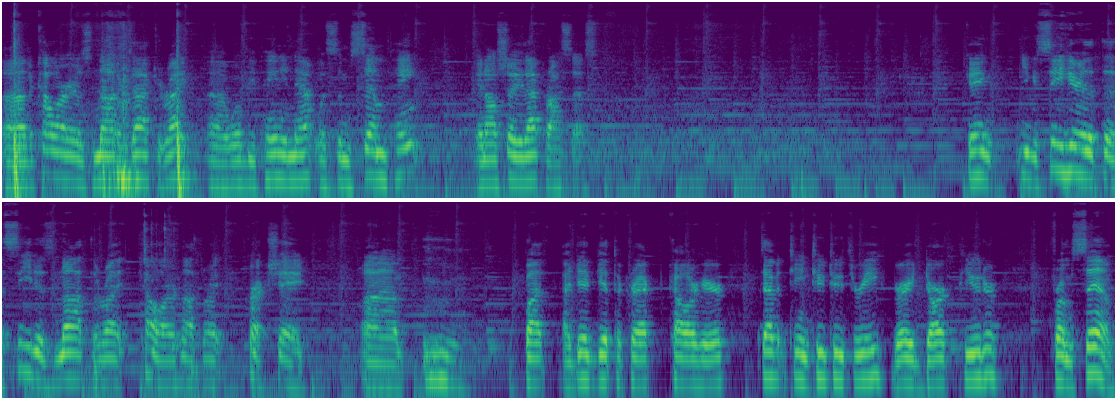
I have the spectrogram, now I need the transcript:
Uh, the color is not exactly right. Uh, we'll be painting that with some SEM paint and I'll show you that process. Okay, you can see here that the seat is not the right color, not the right correct shade. Um, but I did get the correct color here. 17223, very dark pewter from SEM.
